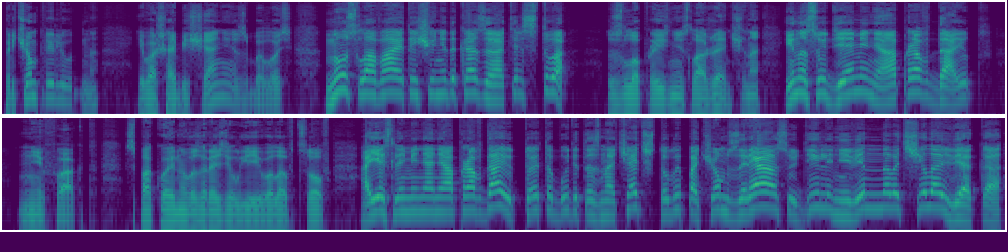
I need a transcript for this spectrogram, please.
Причем прилюдно. И ваше обещание сбылось. «Ну, слова — это еще не доказательство», — зло произнесла женщина. «И на суде меня оправдают». «Не факт», — спокойно возразил ей Воловцов. «А если меня не оправдают, то это будет означать, что вы почем зря осудили невинного человека,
